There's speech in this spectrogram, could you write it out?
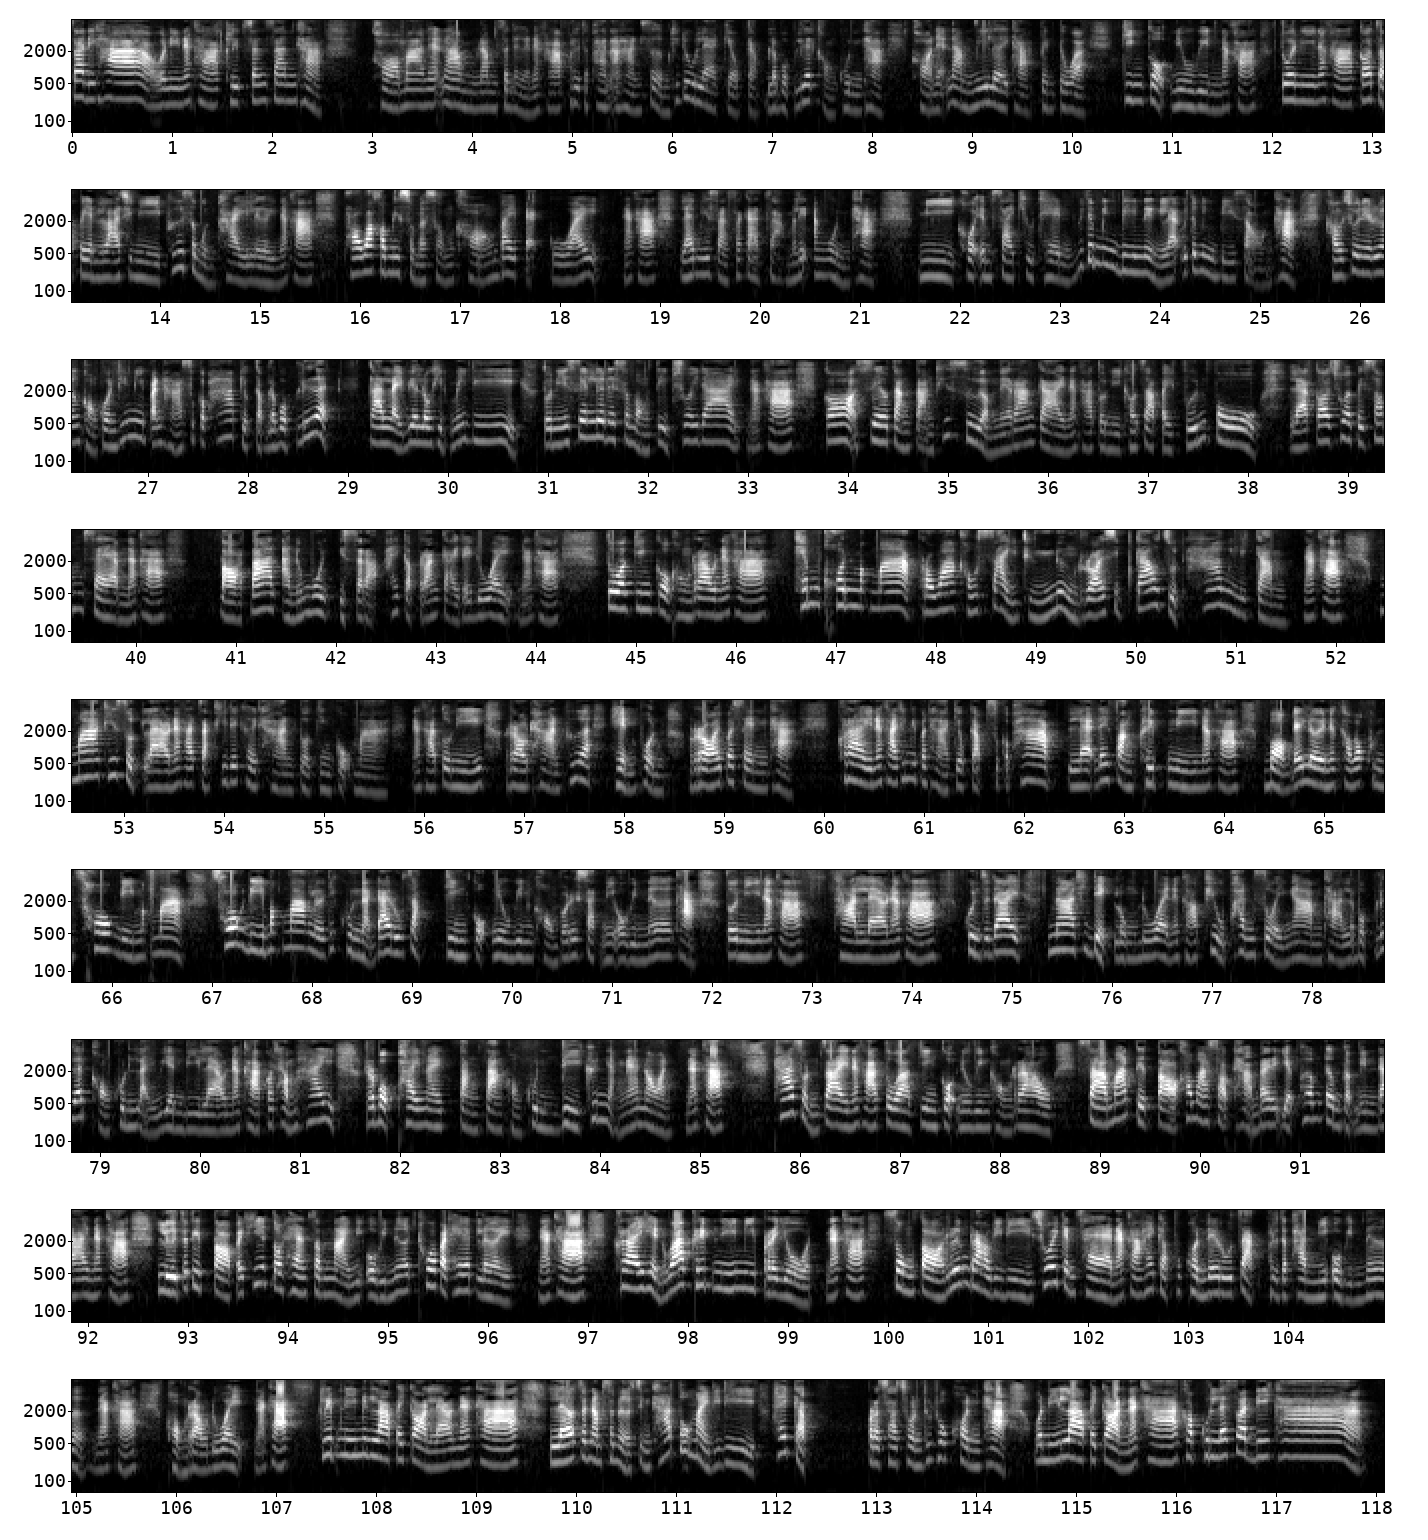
สวัสดีค่ะ วันนี้นะคะคลิปสั้นๆค่ะ ขอมาแนะนำนำเสนอนะคะ ผลิตภัณฑ์อาหารเสริมที่ดูแลเกี่ยวกับระบบเลือดของคุณค่ะ ขอแนะนำนี่เลยค่ะ เป็นตัวกิงโกนิววินนะคะ ตัวนี้นะคะก็จะเป็นราชินีพืชสมุนไพรเลยนะคะ เพราะว่าเขามีส่วนผสมของใบแปะกล้วยนะคะและมีสารสกัดจากเมล็ดองุ่นค่ะ มีโคเอนไซม์ Q10 วิตามิน B1 และวิตามิน B2 ค่ะ เขาช่วยในเรื่องของคนที่มีปัญหาสุขภาพเกี่ยวกับระบบเลือด การไหลเวียนโลหิตไม่ดี ตัวนี้เส้นเลือดในสมองตีบช่วยได้นะคะ ก็เซลล์ต่างๆ ที่เสื่อมในร่างกายนะคะ ตัวนี้เขาจะไปฟื้นฟู และก็ช่วยไปซ่อมแซมนะคะ ต่อต้านอนุมูลอิสระให้กับร่างกายได้ด้วยนะคะ ตัวกิงโกะของเรานะคะ เข้มข้นมากๆ เพราะว่าเขาใส่ถึง 119.5 มิลลิกรัมนะคะ มากที่สุดแล้วนะคะ จากที่ได้เคยทานตัวกิงโกะมานะคะ ตัวนี้เราทานเพื่อเห็นผล 100%ค่ะใครนะคะที่มีปัญหาเกี่ยวกับสุขภาพและได้ฟังคลิปนี้นะคะ บอกได้เลยนะคะว่าคุณโชคดีมากๆ โชคดีมากๆเลยที่คุณน่ะได้รู้จัก กิงโกะนิววินของบริษัทเนโอวินเนอร์ค่ะ ตัวนี้นะคะ ทานแล้วนะคะ คุณจะได้หน้าที่เด็กลงด้วยนะคะ ผิวพรรณสวยงามค่ะ ระบบเลือดของคุณไหลเวียนดีแล้วนะคะ ก็ทำให้ระบบภายในต่างๆ ของคุณดีขึ้นอย่างแน่นอนนะคะ ถ้าสนใจนะคะ ตัวกิงโกนิววินของเรา สามารถติดต่อเข้ามาสอบถามรายละเอียดเพิ่มเติมกับมินได้นะคะ หรือจะติดต่อไปที่ตัวแทนจำหน่าย Neo Winner ทั่วประเทศเลยนะคะ ใครเห็นว่าคลิปนี้มีประโยชน์นะคะ ส่งต่อเรื่องราวดีๆ ช่วยกันแชร์นะคะ ให้กับผู้คนได้รู้จักผลิตภัณฑ์ Neo Winner นะคะของเราด้วยนะคะ คลิปนี้มินลาไปก่อนแล้วนะคะ แล้วจะนำเสนอสินค้าตัวใหม่ดีๆ ให้กับประชาชนทุกๆ คนค่ะ วันนี้ลาไปก่อนนะคะ ขอบคุณและสวัสดีค่ะ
